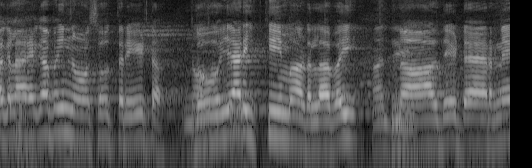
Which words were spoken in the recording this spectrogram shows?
ਅਗਲਾ ਹੈਗਾ ਬਈ 963 2021 ਮਾਡਲ ਆ ਬਈ। ਨਾਲ ਦੇ ਟਾਇਰ ਨੇ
